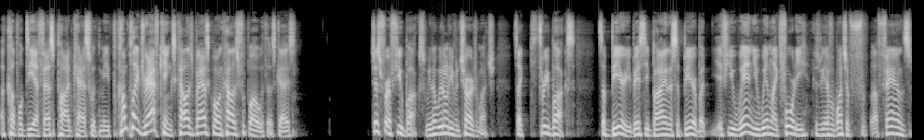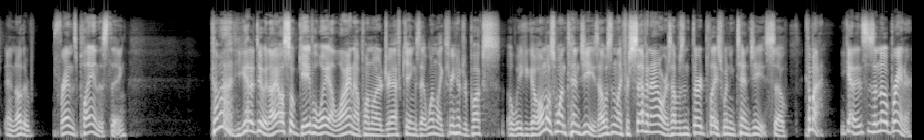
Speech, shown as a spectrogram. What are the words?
a couple DFS podcasts with me. Come play DraftKings, college basketball, and college football with us, guys. Just for a few bucks. We know we don't even charge much. It's like three bucks It's a beer. You're basically buying us a beer, but if you win, you win like 40 because we have a bunch of f- uh, fans and other friends playing this thing. Come on, you got to do it. I also gave away a lineup on our DraftKings that won like 300 bucks a week ago. Almost won 10 G's. I was in like for seven hours. I was in third place winning 10 G's. So come on, you got it. This is a no brainer.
